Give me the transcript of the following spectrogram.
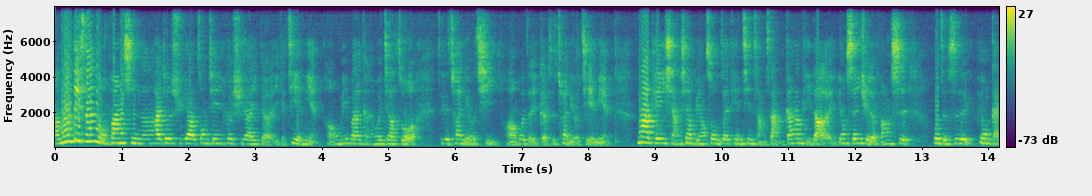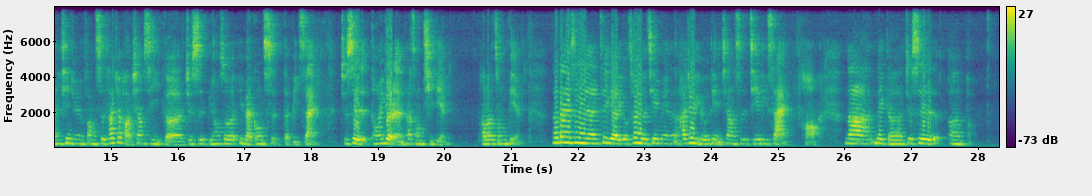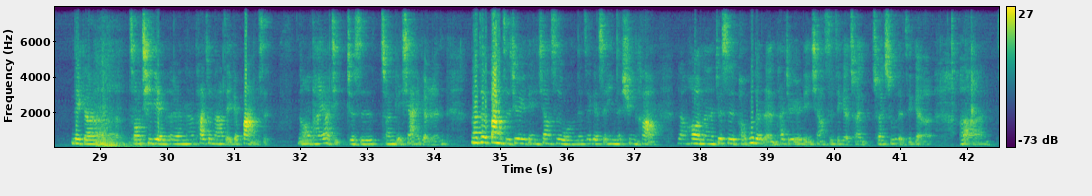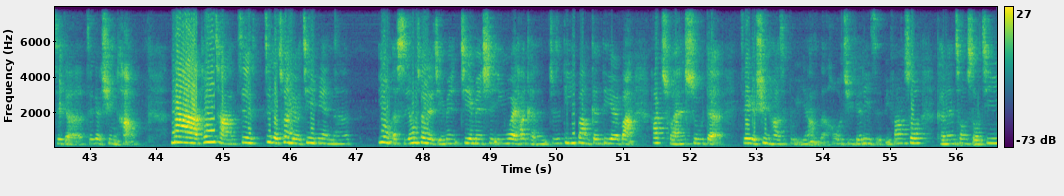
好，那第三种方式呢，它就需要中间会需要一个一个界面。好，我们一般可能会叫做这个串流器啊，或者一个是串流界面。那可以想象，比方说我们在田径场上，刚刚提到了用声学的方式。或者是用感应线圈的方式，它就好像是一个，就是比方说一百公尺的比赛，就是同一个人他从起点跑到终点。那但是呢，这个有串流界面呢，它就有点像是接力赛，好，那那个就是呃，那个从起点的人呢，他就拿着一个棒子，然后他要去就是传给下一个人。那这个棒子就有点像是我们的这个声音的讯号，然后呢，就是跑步的人他就有点像是这个传传输的这个。呃，这个这个讯号，那通常这这个串流界面呢，用呃使用串流界面界面是因为它可能就是第一棒跟第二棒它传输的这个讯号是不一样的。我举个例子，比方说可能从手机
